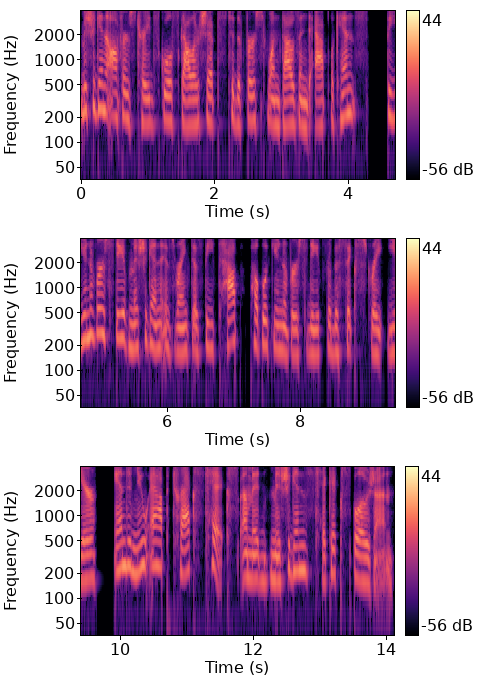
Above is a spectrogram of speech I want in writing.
Michigan offers trade school scholarships to the first 1,000 applicants. The University of Michigan is ranked as the top public university for the sixth straight year, and a new app tracks ticks amid Michigan's tick explosion.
